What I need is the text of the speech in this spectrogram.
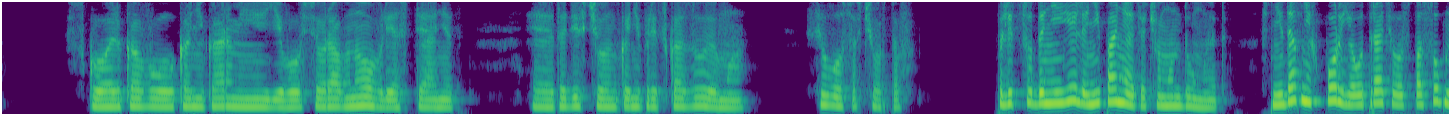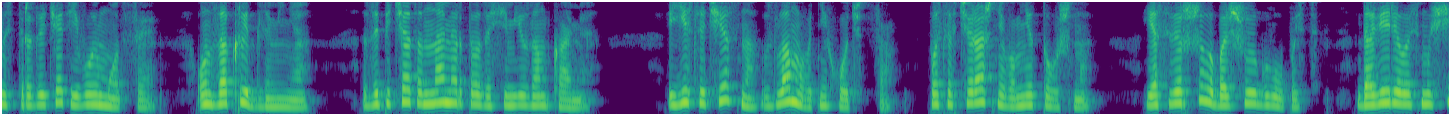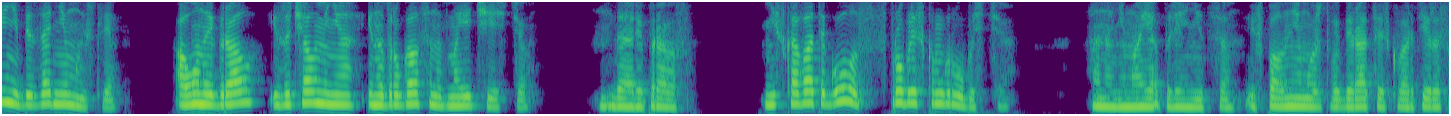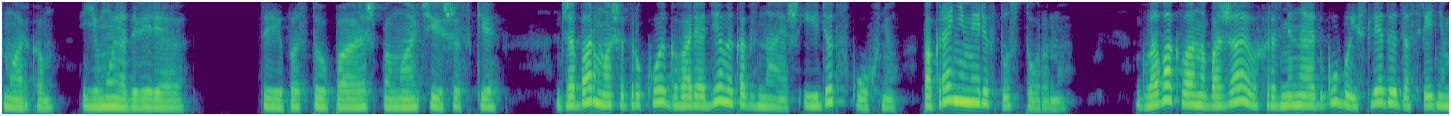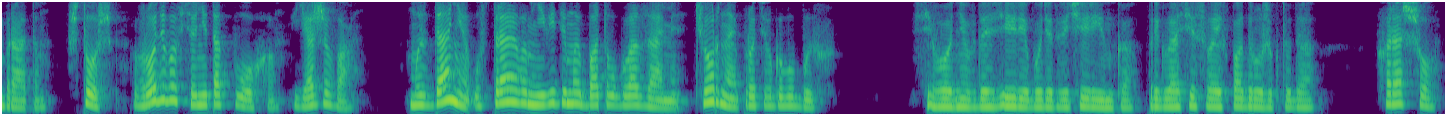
Сколько волка не корми, его все равно в лес тянет. Эта девчонка непредсказуема. Философ чертов. По лицу Даниэля не понять, о чем он думает. С недавних пор я утратила способность различать его эмоции. Он закрыт для меня. Запечатан намертво за семью замками. И если честно, взламывать не хочется. После вчерашнего мне тошно. Я совершила большую глупость. Доверилась мужчине без задней мысли – а он играл, изучал меня и надругался над моей честью. Дарри прав. Низковатый голос с проблеском грубости. Она не моя пленница и вполне может выбираться из квартиры с Марком. Ему я доверяю. Ты поступаешь по-мальчишески. Джабар машет рукой, говоря «делай, как знаешь», и идет в кухню, по крайней мере, в ту сторону. Глава клана Бажаевых разминает губы и следует за средним братом. Что ж, вроде бы все не так плохо. Я жива. Мы с Даней устраиваем невидимый батл глазами, черное против голубых. «Сегодня в Дозире будет вечеринка. Пригласи своих подружек туда». «Хорошо.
